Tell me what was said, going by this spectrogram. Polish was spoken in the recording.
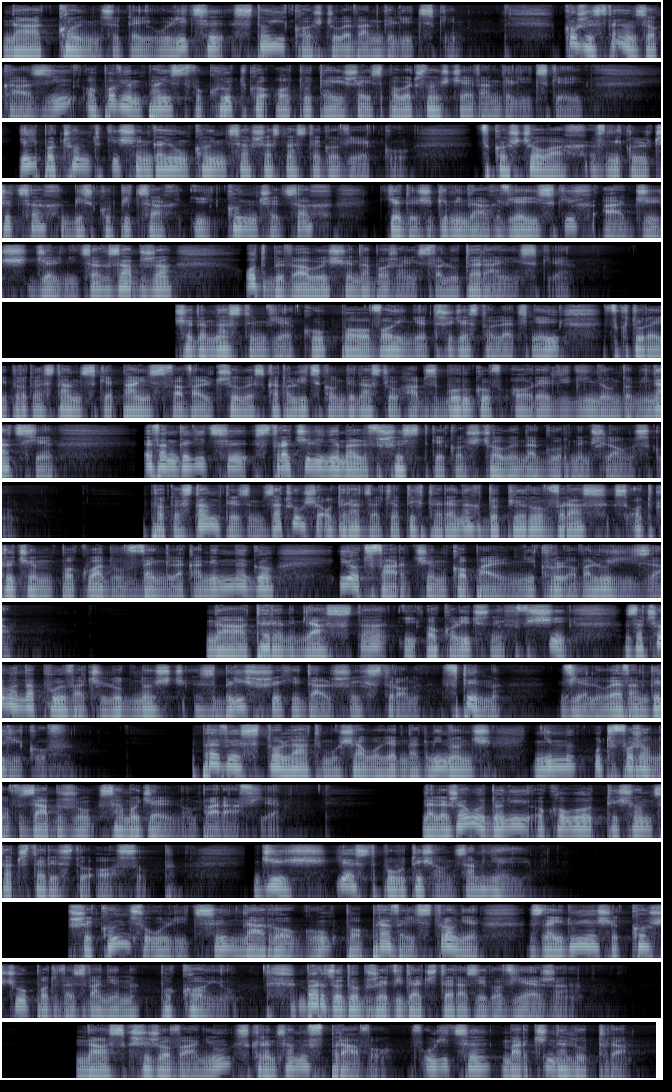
Na końcu tej ulicy stoi kościół ewangelicki. Korzystając z okazji, opowiem Państwu krótko o tutejszej społeczności ewangelickiej. Jej początki sięgają końca XVI wieku. W kościołach w Mikulczycach, Biskupicach i Kończycach, kiedyś gminach wiejskich, a dziś dzielnicach Zabrza, odbywały się nabożeństwa luterańskie. W XVII wieku, po wojnie trzydziestoletniej, w której protestanckie państwa walczyły z katolicką dynastią Habsburgów o religijną dominację, ewangelicy stracili niemal wszystkie kościoły na Górnym Śląsku. Protestantyzm zaczął się odradzać na tych terenach dopiero wraz z odkryciem pokładów węgla kamiennego i otwarciem kopalni Królowa Luiza. Na teren miasta i okolicznych wsi zaczęła napływać ludność z bliższych i dalszych stron, w tym wielu ewangelików. Prawie sto lat musiało jednak minąć, nim utworzono w Zabrzu samodzielną parafię. Należało do niej około 1400 osób. Dziś jest pół tysiąca mniej. Przy końcu ulicy, na rogu, po prawej stronie, znajduje się kościół pod wezwaniem pokoju. Bardzo dobrze widać teraz jego wieżę. Na skrzyżowaniu skręcamy w prawo, w ulicę Marcina Lutra.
